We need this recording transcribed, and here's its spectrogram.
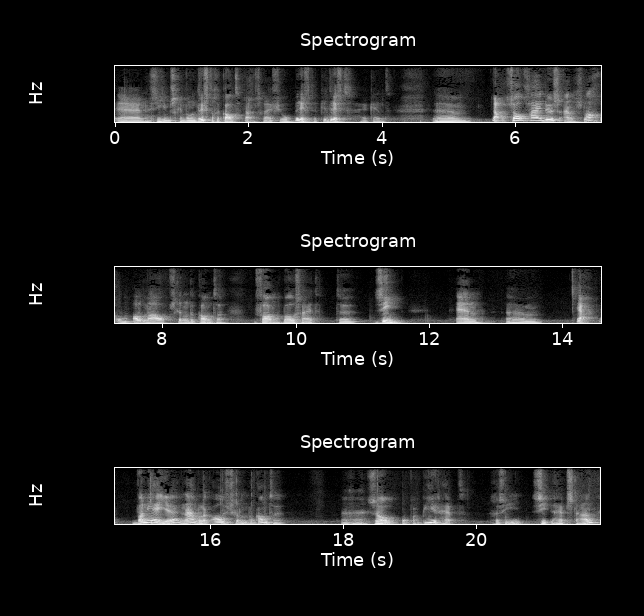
En zie je misschien wel een driftige kant. Nou, schrijf je op drift, heb je drift herkend. Um, nou, zo ga je dus aan de slag om allemaal verschillende kanten van boosheid te zien. En um, ja, wanneer je namelijk al die verschillende kanten uh, zo op papier hebt gezien, zie, hebt staan,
